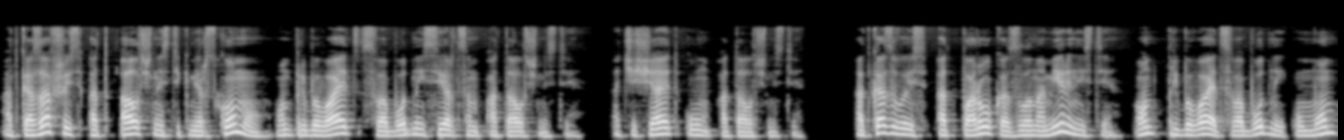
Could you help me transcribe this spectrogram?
Отказавшись от алчности к мирскому, он пребывает свободный сердцем от алчности, очищает ум от алчности. Отказываясь от порока злонамеренности, он пребывает свободный умом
